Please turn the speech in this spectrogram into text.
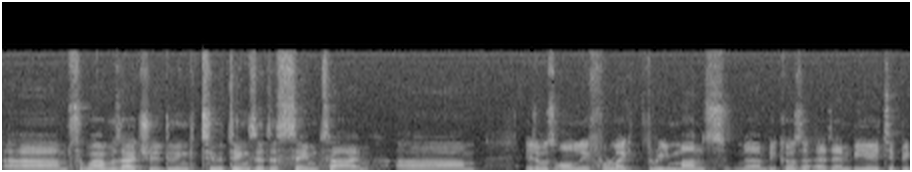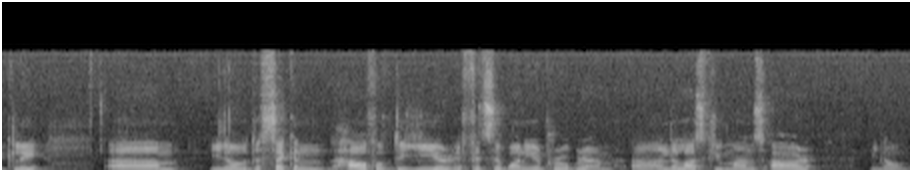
Um, so I was actually doing two things at the same time. It was only for like three months uh, because at MBA typically, um, you know, the second half of the year, if it's a one-year program, uh, and the last few months are you know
